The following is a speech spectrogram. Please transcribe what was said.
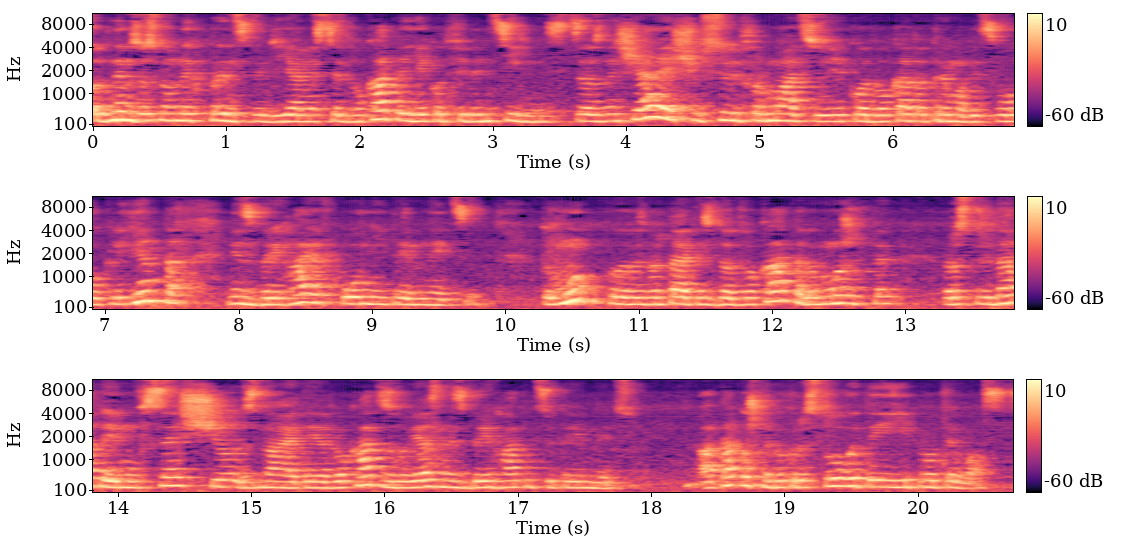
Одним з основних принципів діяльності адвоката є конфіденційність. Це означає, що всю інформацію, яку адвокат отримав від свого клієнта, він зберігає в повній таємниці. Тому, коли ви звертаєтесь до адвоката, ви можете розповідати йому все, що знаєте, і адвокат зобов'язаний зберігати цю таємницю, а також не використовувати її проти вас.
